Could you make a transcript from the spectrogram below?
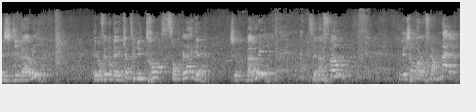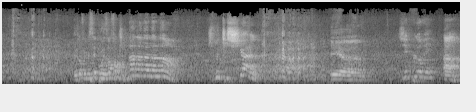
Et je dis Bah oui. Et ils m'ont fait Non, mais 4 minutes 30 sans blague. Je Bah oui, c'est la fin. Les gens vont leur faire mal. Ils ont fait mais c'est pour les enfants. Je dis non, non, non, non, non. Je veux qu'ils chialent. Et euh, J'ai pleuré. ah,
